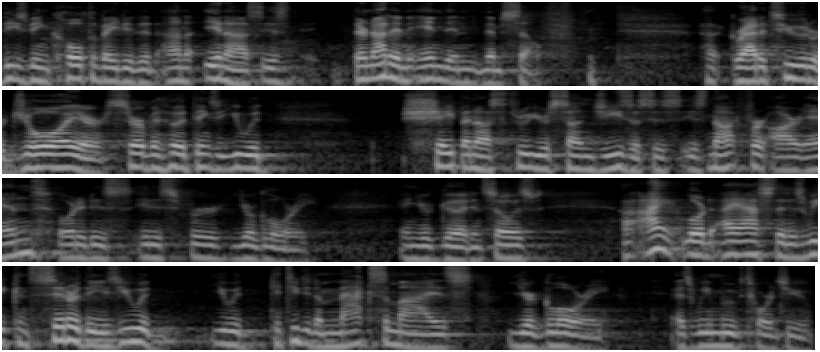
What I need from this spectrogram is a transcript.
these being cultivated in us is, they're not an end in themselves. Uh, gratitude or joy or servanthood, things that you would shape in us through your Son Jesus, is, is not for our end, Lord. It is, it is for your glory and your good. And so, as I, Lord, I ask that as we consider these, you would, you would continue to maximize your glory as we move towards you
